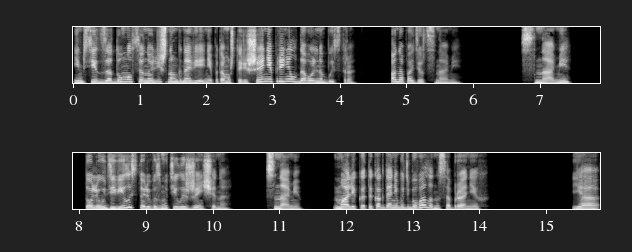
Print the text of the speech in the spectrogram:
Имсид задумался, но лишь на мгновение, потому что решение принял довольно быстро. Она пойдет с нами. «С нами?» То ли удивилась, то ли возмутилась женщина. «С нами. Малика, ты когда-нибудь бывала на собраниях?» Я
